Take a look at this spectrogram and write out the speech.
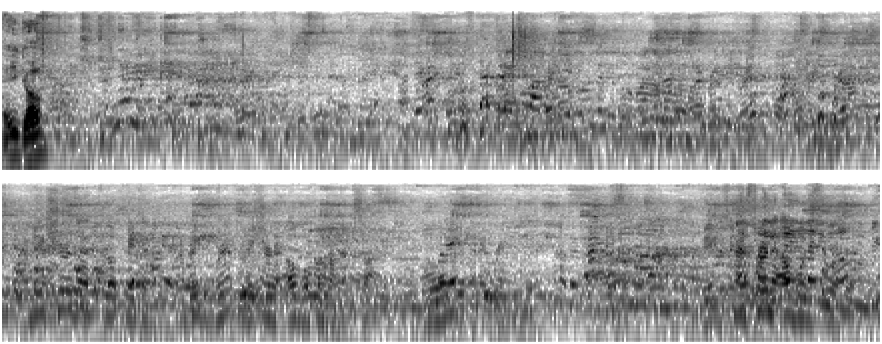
There you go. Okay, just turn the elbow just a little bit.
